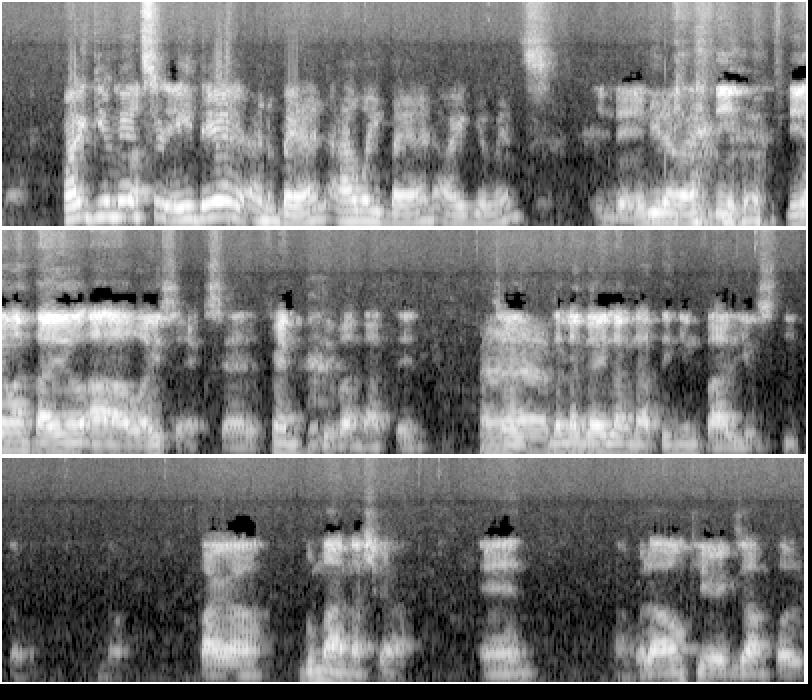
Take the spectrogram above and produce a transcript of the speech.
No? Arguments, So Sir that's it. Adriel, ano ba yan? Away ba yan? Arguments? Hindi. Hindi naman. hindi, hindi naman tayo aaway sa Excel. Friend, di ba natin? So, Ah, lalagay lang natin yung values dito. No? Para gumana siya. And uh, wala akong clear example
